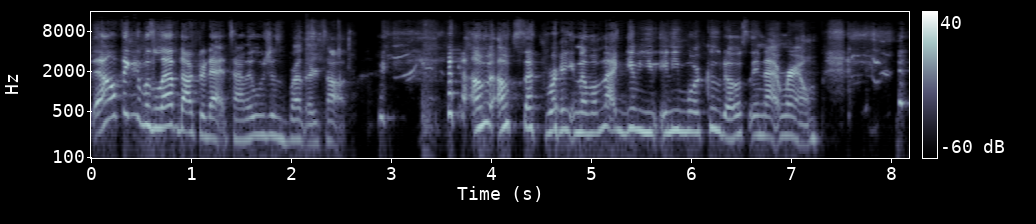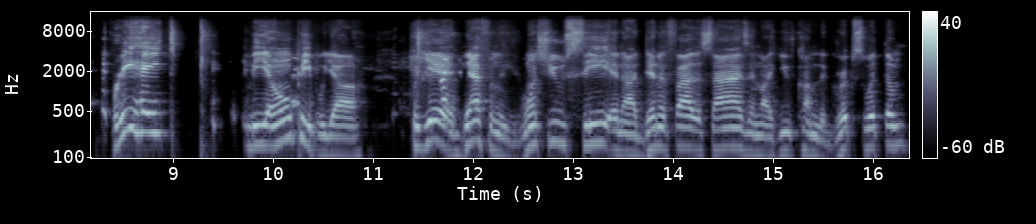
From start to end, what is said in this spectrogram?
I don't think it was love doctor that time. It was just brother talk. I'm I'm separating them. I'm not giving you any more kudos in that realm. Free hate. Be your own people, y'all. But yeah, definitely. Once you see and identify the signs and like you've come to grips with them,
